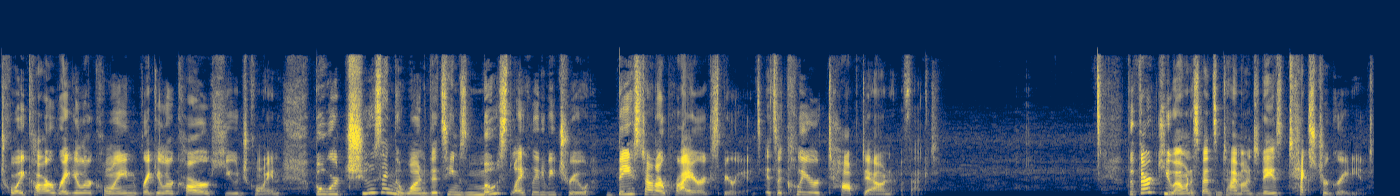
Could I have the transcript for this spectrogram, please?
toy car, regular coin, regular car, huge coin. But we're choosing the one that seems most likely to be true based on our prior experience. It's a clear top down effect. The third cue I want to spend some time on today is texture gradient.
